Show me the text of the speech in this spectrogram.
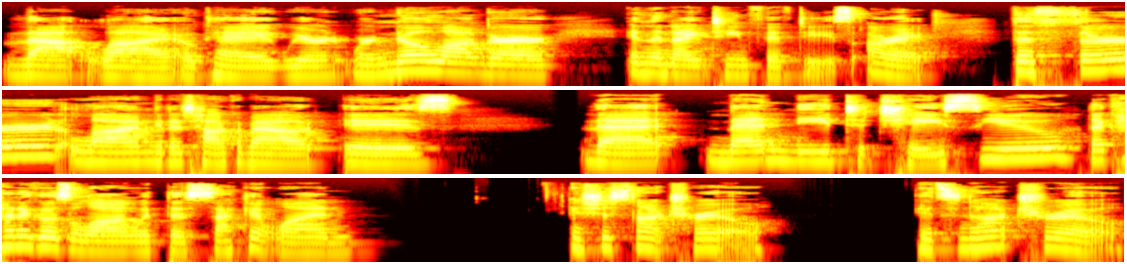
that lie. Okay. We're, we're no longer in the 1950s. All right. The third lie I'm going to talk about is that men need to chase you. That kind of goes along with the second one. It's just not true. It's not true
